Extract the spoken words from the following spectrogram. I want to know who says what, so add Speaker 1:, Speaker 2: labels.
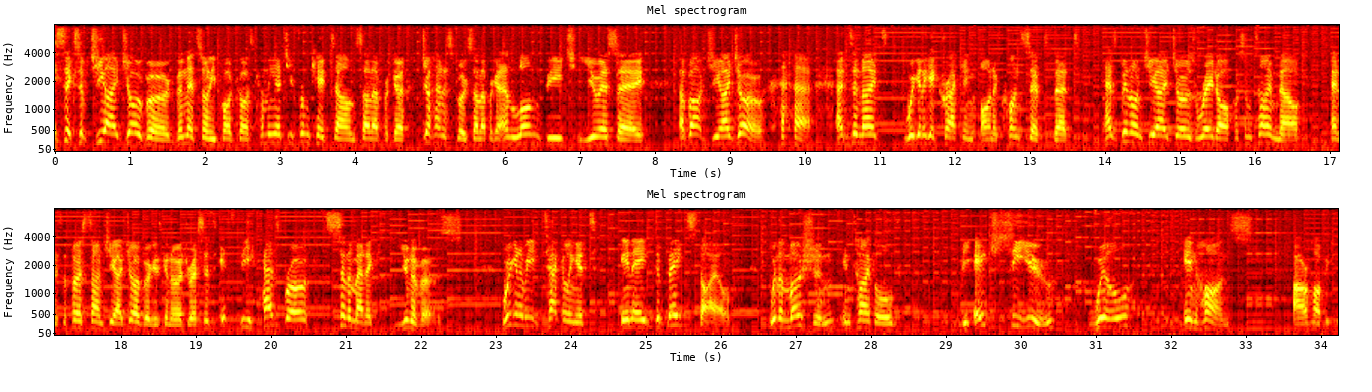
Speaker 1: 66 of G.I. Joeberg, the Nets Only podcast, coming at you from Cape Town, South Africa, Johannesburg, South Africa, and Long Beach, USA, about G.I. Joe. and tonight, we're going to get cracking on a concept that has been on G.I. Joe's radar for some time now, and it's the first time G.I. Joeberg is going to address it. It's the Hasbro Cinematic Universe. We're going to be tackling it in a debate style, with a motion entitled the HCU will enhance our hobby.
